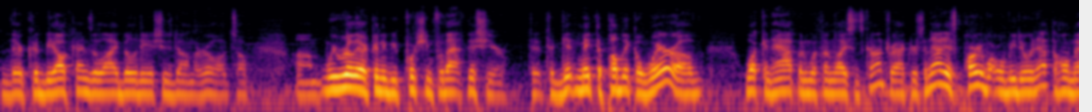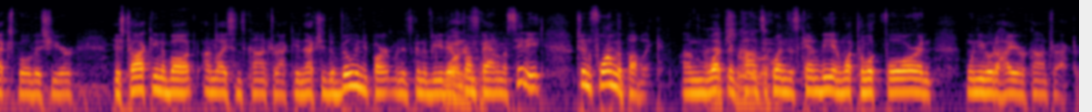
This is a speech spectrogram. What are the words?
There could be all kinds of liability issues down the road. So um, we really are going to be pushing for that this year to, to get make the public aware of what can happen with unlicensed contractors. And that is part of what we'll be doing at the Home Expo this year is talking about unlicensed contracting. Actually, the building department is going to be there Wonderful. from Panama City to inform the public on what the consequences can be and what to look for and when you go to hire a contractor.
